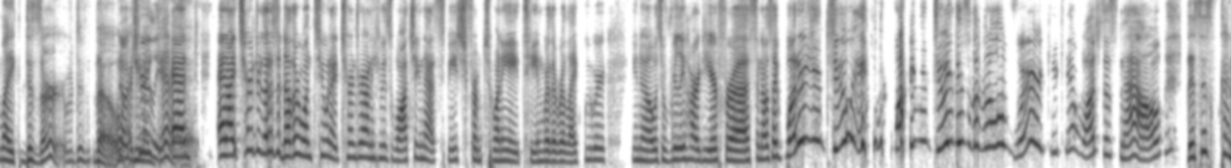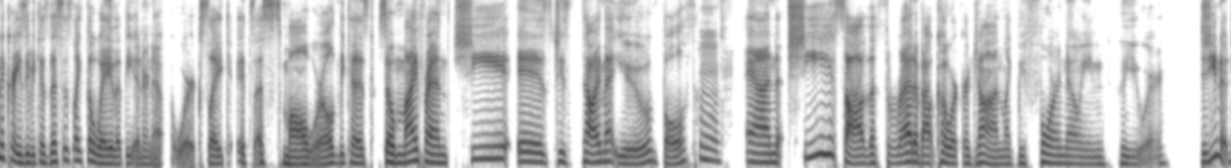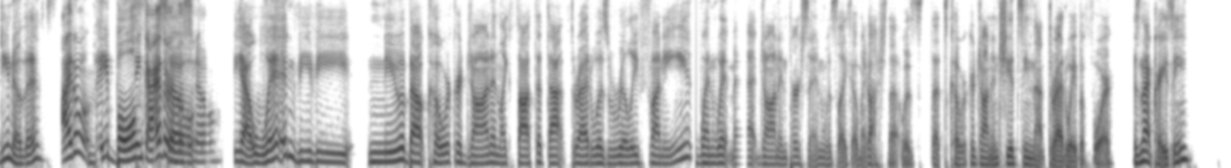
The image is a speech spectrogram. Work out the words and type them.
like deserved though. No, I mean, truly. I get And- it. and I turned. There's another one too, and I turned around and he was watching that speech from 2018 where they were like, "We were, you know, it was a really hard year for us," and I was like, "What are you doing? Why are you doing this in the middle of work? You can't watch this now." this is kind of crazy because this is like the way that the internet works. Like it's a small world because so my friend, she is she's how I met you both. Hmm. And she saw the thread about coworker John like before knowing who you were. Did you know do you know this? I don't They both think either of us know. yeah, Wit and Vivi knew about coworker John and like thought that that thread was really funny when Wit met John in person was like, "Oh my gosh, that was that's coworker John." And she had seen that thread way before. Isn't that crazy?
